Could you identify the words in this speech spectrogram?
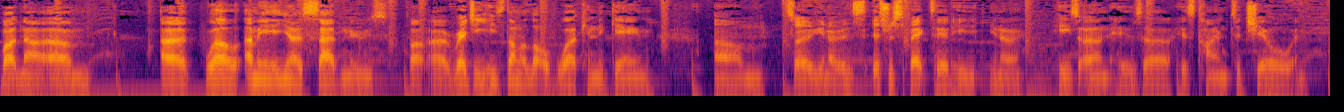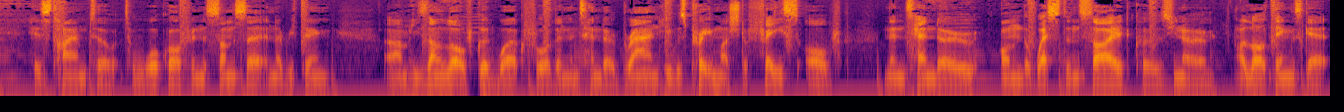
But no, um, uh, well, I mean, you know, sad news. But uh, Reggie, he's done a lot of work in the game, um, so you know, it's, it's respected. He, you know, he's earned his uh, his time to chill and his time to to walk off in the sunset and everything. Um, he's done a lot of good work for the Nintendo brand. He was pretty much the face of Nintendo on the Western side because you know a lot of things get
